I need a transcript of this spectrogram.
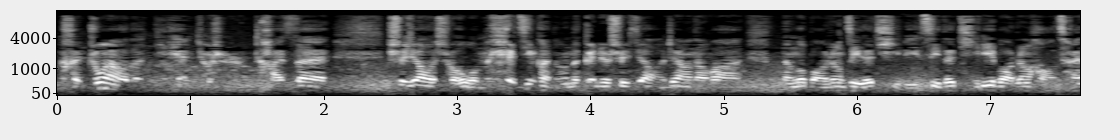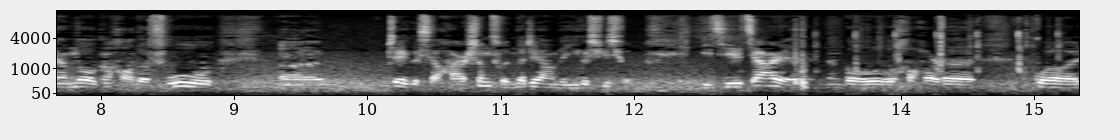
很重要的一点就是孩子在睡觉。的时候，我们也尽可能的跟着睡觉，这样的话能够保证自己的体力，自己的体力保证好，才能够更好的服务，呃，这个小孩生存的这样的一个需求，以及家人能够好好的过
